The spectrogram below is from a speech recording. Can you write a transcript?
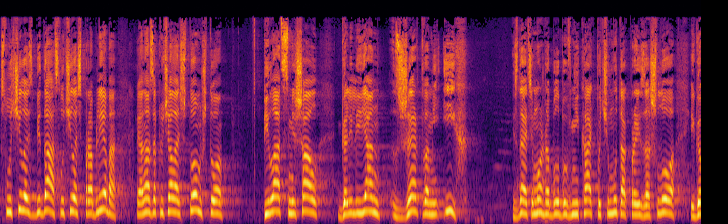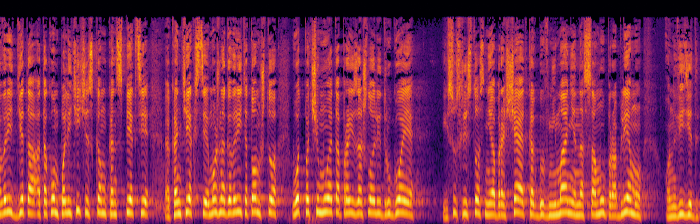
случилась беда, случилась проблема, и она заключалась в том, что Пилат смешал галилеян с жертвами их – и знаете, можно было бы вникать, почему так произошло, и говорить где-то о таком политическом конспекте, э, контексте. Можно говорить о том, что вот почему это произошло или другое. Иисус Христос не обращает как бы внимания на саму проблему, Он видит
